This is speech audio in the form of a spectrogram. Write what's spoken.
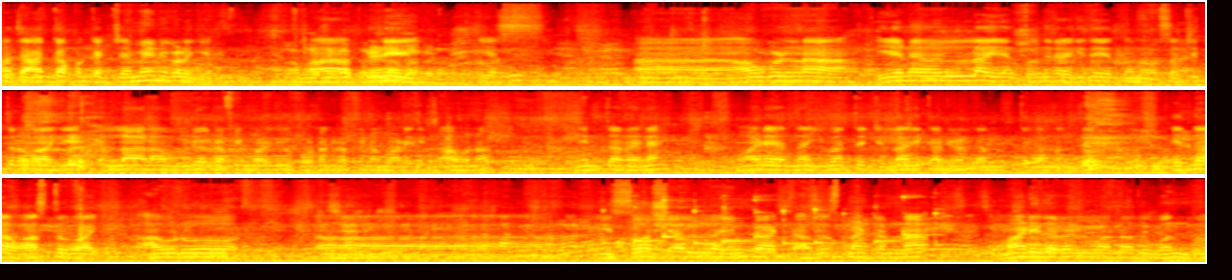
ಮತ್ತು ಅಕ್ಕಪಕ್ಕ ಜಮೀನುಗಳಿಗೆ ಬೆಳೆ ಎಸ್ ಅವುಗಳನ್ನ ಏನೆಲ್ಲ ಏನು ತೊಂದರೆ ಆಗಿದೆ ಇದನ್ನು ನಾವು ಸಚಿತ್ರವಾಗಿ ಎಲ್ಲ ನಾವು ವಿಡಿಯೋಗ್ರಫಿ ಮಾಡಿದ್ವಿ ಫೋಟೋಗ್ರಫಿನೂ ಮಾಡಿದ್ವಿ. ನಾವು ನಿಮ್ಮ ಥರನೇ ಮಾಡಿ ಅದನ್ನ ಇವತ್ತು ಜಿಲ್ಲಾಧಿಕಾರಿಗಳ ಗಮನ ತಗೊಂಬಂದು ಇದನ್ನ ವಾಸ್ತವವಾಗಿ ಅವರು ಈ ಸೋಷಿಯಲ್ ಇಂಪ್ಯಾಕ್ಟ್ ಅಸೆಸ್ಮೆಂಟನ್ನು ಮಾಡಿದಾರಲ್ವ ಅನ್ನೋದು ಒಂದು.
